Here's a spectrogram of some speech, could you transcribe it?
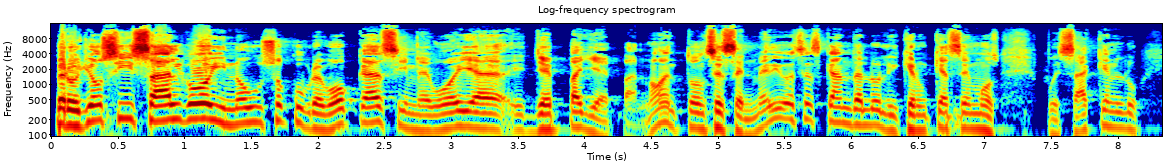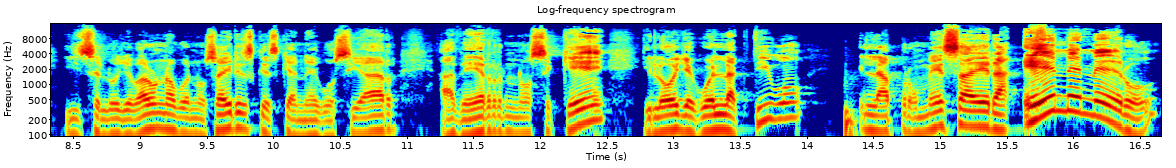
pero yo sí salgo y no uso cubrebocas y me voy a yepa yepa, ¿no? Entonces, en medio de ese escándalo le dijeron, ¿qué hacemos? Pues sáquenlo y se lo llevaron a Buenos Aires, que es que a negociar, a ver no sé qué, y luego llegó el activo la promesa era en enero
